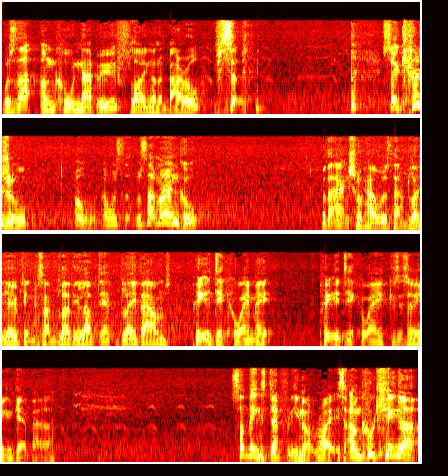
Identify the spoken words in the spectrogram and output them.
Was that Uncle Nabu flying on a barrel? So, so casual. Oh, oh was, that, was that my uncle? What the actual hell was that bloody opening? Because I bloody loved it. Blaybound, put your dick away, mate. Put your dick away, because it's only going to get better. Something's definitely not right. It's Uncle Kinga!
